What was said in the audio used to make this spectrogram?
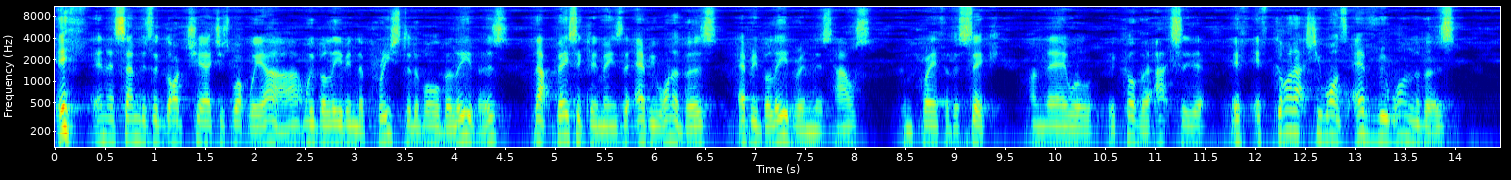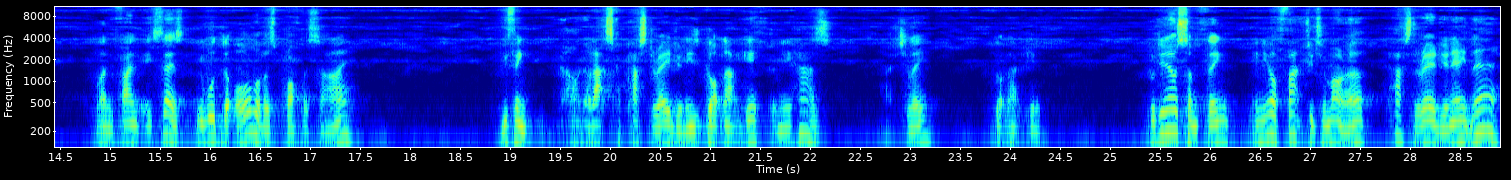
if in Assemblies of God Church is what we are, we believe in the priesthood of all believers, that basically means that every one of us, every believer in this house, can pray for the sick and they will recover. Actually, if, if God actually wants every one of us, well, it says, He would that all of us prophesy. You think, oh no, that's for Pastor Adrian. He's got that gift, and he has, actually, got that gift. But you know something? In your factory tomorrow, Pastor Adrian ain't there.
